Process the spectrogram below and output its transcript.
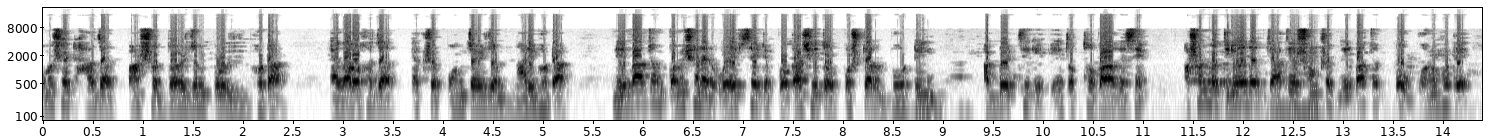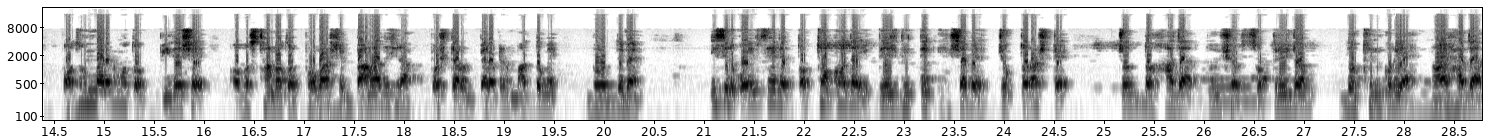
উনষাট হাজার পাঁচশো দশ জন পুরুষ ভোটার, এগারো হাজার একশো পঞ্চাশ জন নারী ভোটার। নির্বাচন কমিশনের ওয়েবসাইটে প্রকাশিত পোস্টাল ভোটিং আপডেট থেকে এ তথ্য পাওয়া গেছে। আসন্ন ত্রিয়োদশ জাতীয় সংসদ নির্বাচন ও গণভোটে প্রথমবারের মতো বিদেশে অবস্থানরত প্রবাসী বাংলাদেশিরা পোস্টাল ব্যালটের মাধ্যমে ভোট দেবেন। ইসির ওয়েবসাইটের তথ্য অনুযায়ী দেশভিত্তিক হিসাবে যুক্তরাষ্ট্রে চোদ্দ হাজার দুইশো ছত্রিশ জন, দক্ষিণ কোরিয়ায় নয় হাজার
